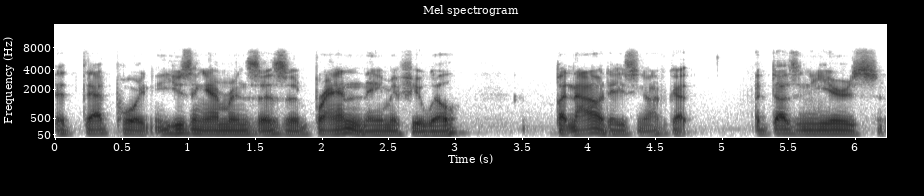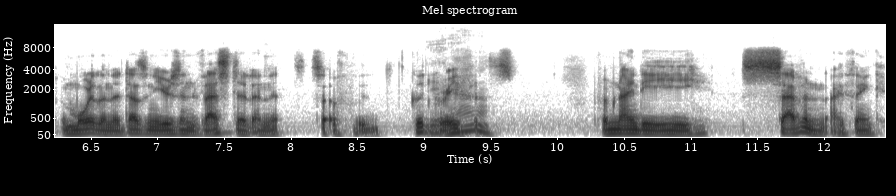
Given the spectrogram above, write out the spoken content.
at that point, using AmeriNZ as a brand name, if you will. But nowadays, you know, I've got a dozen years, more than a dozen years invested in it. So, good yeah. grief, it's from '97, I think.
